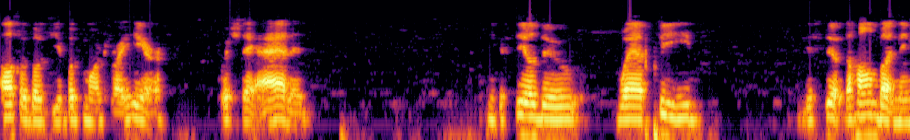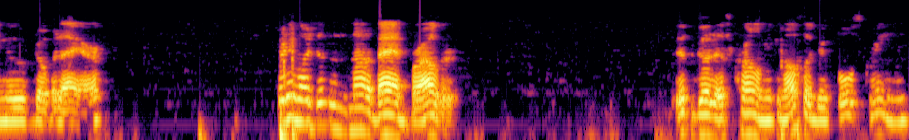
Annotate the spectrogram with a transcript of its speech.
also go to your bookmarks right here, which they added. You can still do web feeds the, the home button they moved over there. Pretty much this is not a bad browser. It's good as Chrome. You can also do full screen.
